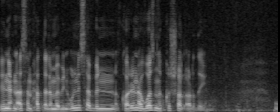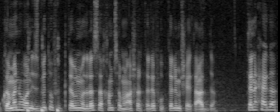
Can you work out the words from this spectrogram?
لأن إحنا أصلا حتى لما بنقول نسب بنقارنها بوزن القشرة الأرضية. وكمان هو نسبته في كتاب المدرسة خمسة من عشر تلاف وبالتالي مش هيتعدى. تاني حاجة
